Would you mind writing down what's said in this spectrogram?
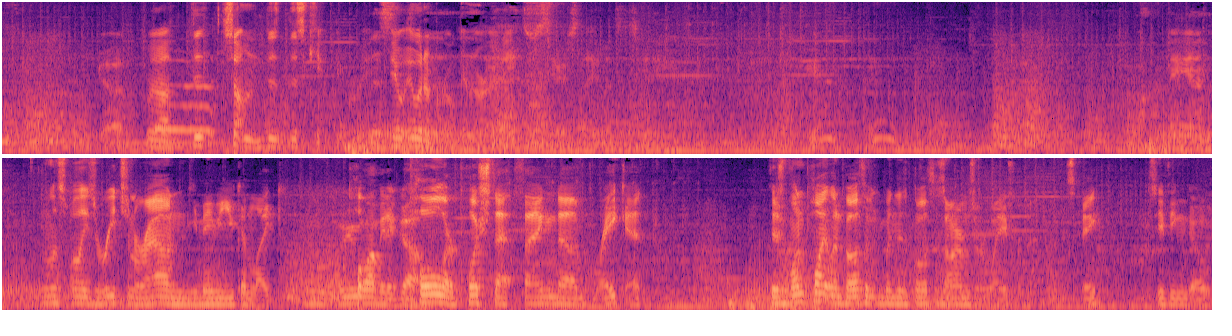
Oh god. Well, th- something. This, this can't be right. This- it it would have broken already. Unless while he's reaching around, you maybe you can like Where do you want me to go? pull or push that thing to break it. There's one point when both of when his, both his arms are away from it. See, see if you can go.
